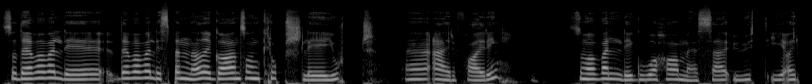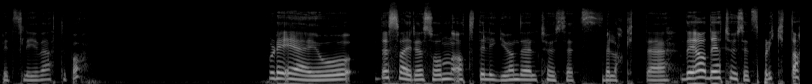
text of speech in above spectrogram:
Så det var veldig, det var veldig spennende. Det ga en sånn kroppsliggjort eh, erfaring som var veldig god å ha med seg ut i arbeidslivet etterpå. For det er jo dessverre sånn at det ligger jo en del taushetsbelagte det, ja, det er taushetsplikt da,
